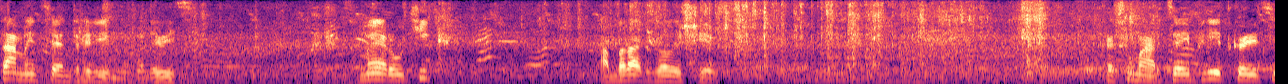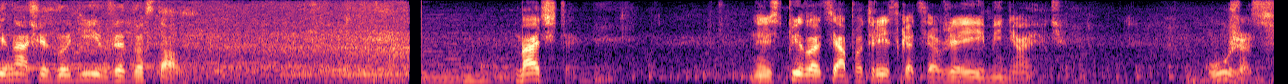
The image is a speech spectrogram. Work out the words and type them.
Самий центр рівного, дивіться. Мер утік, а брак залишився. Кошмар, цією пліткою ці наші злодії вже достали. Бачите? Не встигла ця потріскатися, вже її міняють. Ужас,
